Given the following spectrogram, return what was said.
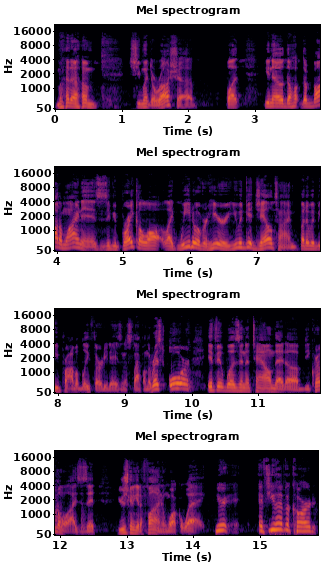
but, um, she went to Russia. But, you know, the, the bottom line is, is if you break a law like weed over here, you would get jail time, but it would be probably 30 days and a slap on the wrist. Or if it was in a town that, uh, decriminalizes it, you're just going to get a fine and walk away. You're if you have a card,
